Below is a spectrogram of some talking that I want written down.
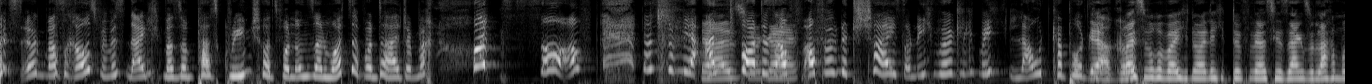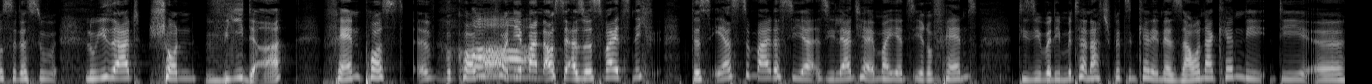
uns irgendwas raus. Wir müssen eigentlich mal so ein paar Screenshots von unseren WhatsApp-Unterhaltungen machen. Und so oft, dass du mir Ja, antwortest auf, auf irgendeinen Scheiß und ich wirklich mich laut kaputt Ja, lache. weißt du, worüber ich neulich, dürfen wir das hier sagen, so lachen musste, dass du, Luisa hat schon wieder Fanpost äh, bekommen Oh. von jemandem aus der, also es war jetzt nicht das erste Mal, dass sie ja, sie lernt ja immer jetzt ihre Fans, die sie über die Mitternachtsspitzen kennen, in der Sauna kennen, die, die äh,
